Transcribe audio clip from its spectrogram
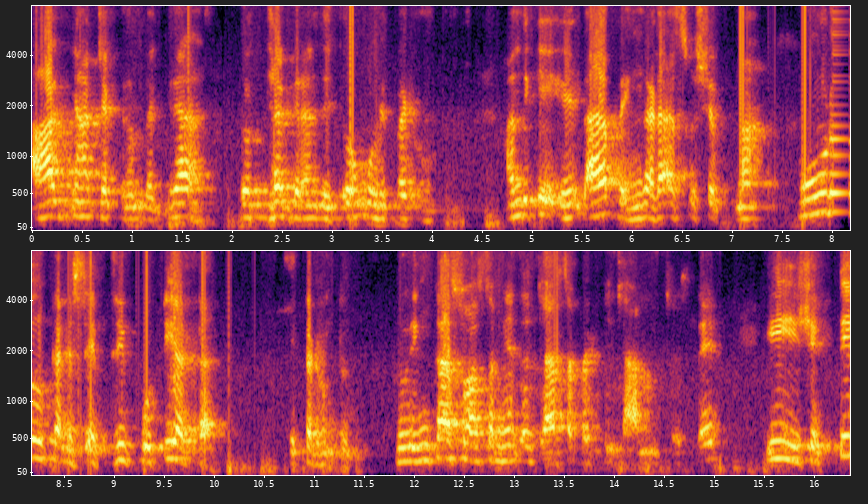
ఆజ్ఞా చక్రం దగ్గర రుద్ర గ్రంథితో ముడిపడి ఉంటుంది. అందుకే ఏడా పెంగడ సుషుప్న మూడు కలిసే త్రిపుటి అంటారు. ఇక్కడ ఉంటుంది. నువ్వు ఇంకా శ్వాస మీద ధ్యాస పెట్టి ధ్యానం చేస్తే ఈ శక్తి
